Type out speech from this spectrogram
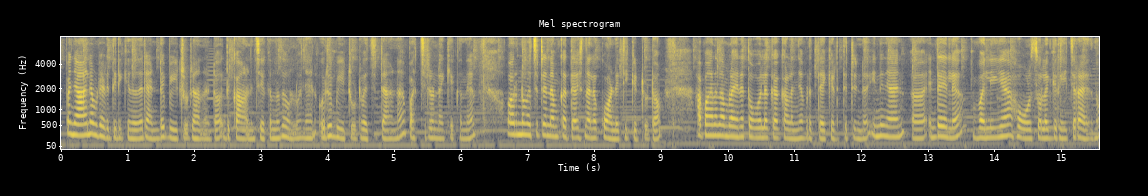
അപ്പോൾ ഞാനിവിടെ എടുത്തിരിക്കുന്നത് രണ്ട് ബീട്രൂട്ടാണ് കേട്ടോ. ഇത് കാണിച്ചേക്കുന്നതേ ഉള്ളൂ. ഞാൻ ഒരു ബീട്രൂട്ട് വെച്ചിട്ടാണ് പച്ചടി ഉണ്ടാക്കിയേക്കുന്നത് ഒരെണ്ണം വെച്ചിട്ട് നമുക്ക് അത്യാവശ്യം നല്ല ക്വാണ്ടിറ്റി കിട്ടും കേട്ടോ. അപ്പോൾ അങ്ങനെ നമ്മൾ തോലൊക്കെ കളഞ്ഞ് വൃത്തിയാക്കി എടുത്തിട്ടുണ്ട്. ഇനി ഞാൻ എന്റെ കയ്യിൽ വലിയ ഹോൾസുള്ള ഗ്രേച്ചറായിരുന്നു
